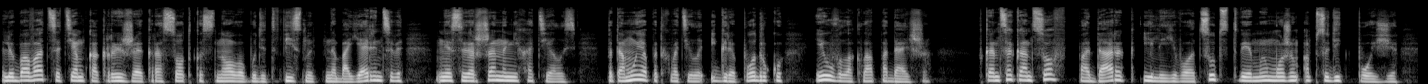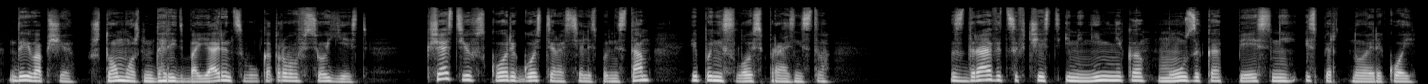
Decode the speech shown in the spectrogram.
Любоваться тем, как рыжая красотка снова будет виснуть на Бояринцеве, мне совершенно не хотелось, потому я подхватила Игоря под руку и уволокла подальше. В конце концов, подарок или его отсутствие мы можем обсудить позже. Да и вообще, что можно дарить Бояринцеву, у которого все есть? К счастью, вскоре гости расселись по местам, и понеслось празднество. Здравицы в честь именинника, музыка, песни и спиртное рекой.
